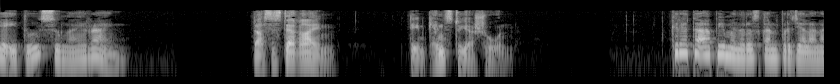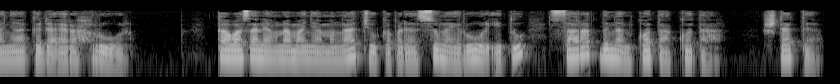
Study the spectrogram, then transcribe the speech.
yaitu Sungai Rhein. Das ist der Rhein. Den kennst du ja schon. Kereta api meneruskan perjalanannya ke daerah Ruhr. Kawasan yang namanya mengacu kepada sungai Ruhr itu syarat dengan kota-kota, Städte.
